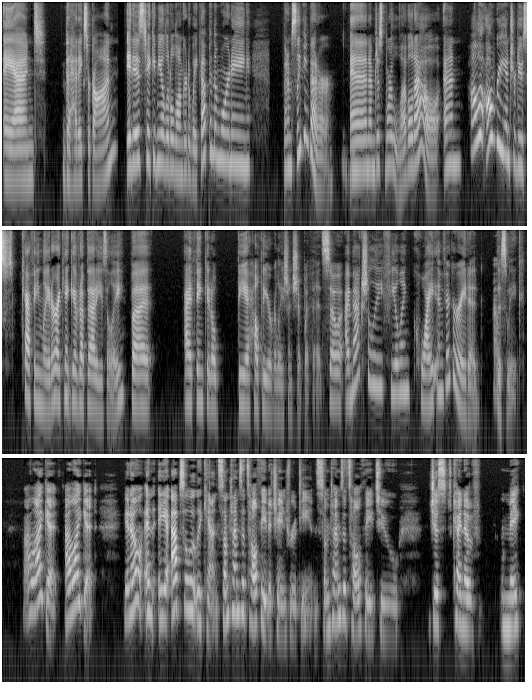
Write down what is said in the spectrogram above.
and the headaches are gone. It is taking me a little longer to wake up in the morning, but I'm sleeping better mm-hmm. and I'm just more leveled out. And I'll I'll reintroduce caffeine later. I can't give it up that easily, but I think it'll be a healthier relationship with it. So I'm actually feeling quite invigorated Oh. this week. I like it. I like it. You know, and you absolutely can. Sometimes it's healthy to change routines. Sometimes it's healthy to just kind of make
